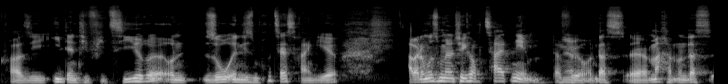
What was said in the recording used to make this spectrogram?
quasi identifiziere und so in diesen Prozess reingehe. Aber da muss man natürlich auch Zeit nehmen dafür ja. und das äh, machen. Und das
